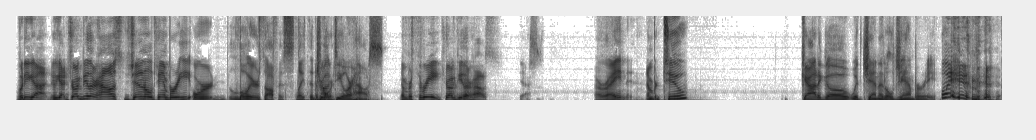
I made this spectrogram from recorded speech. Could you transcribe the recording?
What do you got? We got drug dealer house, genital jamboree, or lawyer's office, like the Drug dealer house. Number three, drug dealer house. Yes. All right. Number two. Gotta go with genital jamboree. Wait a minute.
